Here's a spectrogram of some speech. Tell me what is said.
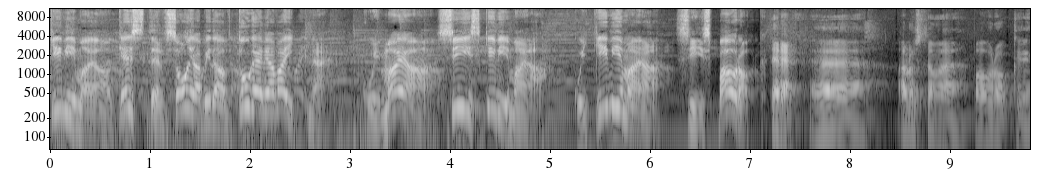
kivimaja on kestev, soojapidav, tugev ja vaikne. kui maja, siis kivimaja, kui kivimaja, siis Paurok. tere äh,, alustame Pauroki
